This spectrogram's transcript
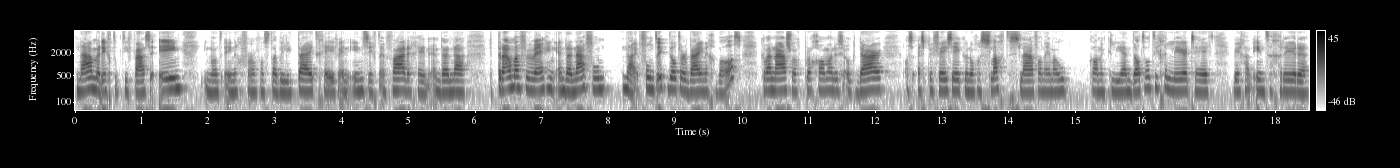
name richten op die fase 1. Iemand enige vorm van stabiliteit geven en inzicht en vaardigheden. En daarna de traumaverwerking. En daarna vond, nou, vond ik dat er weinig was qua nazorgprogramma. Dus ook daar als SPV zeker nog een slag te slaan van... hé, maar hoe kan een cliënt dat wat hij geleerd heeft weer gaan integreren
